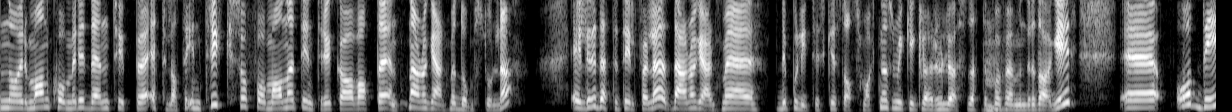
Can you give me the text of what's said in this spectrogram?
når man kommer i den type etterlatte inntrykk, så får man et inntrykk av at det enten er noe gærent med domstolene. Eller i dette tilfellet, det er noe gærent med de politiske statsmaktene som ikke klarer å løse dette på 500 mm. dager. Eh, og det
